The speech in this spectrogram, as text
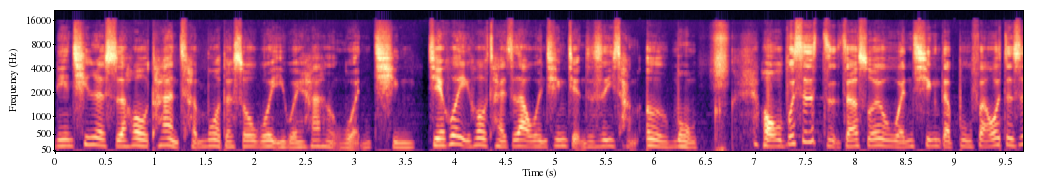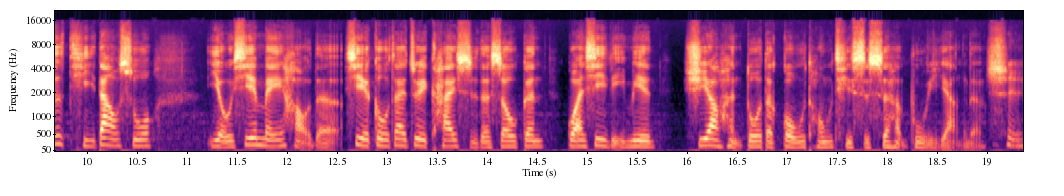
年轻的时候，他很沉默的时候，我以为他很文青。结婚以后才知道，文青简直是一场噩梦。哦，我不是指责所有文青的部分，我只是提到说，有些美好的邂逅在最开始的时候，跟关系里面需要很多的沟通，其实是很不一样的。是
